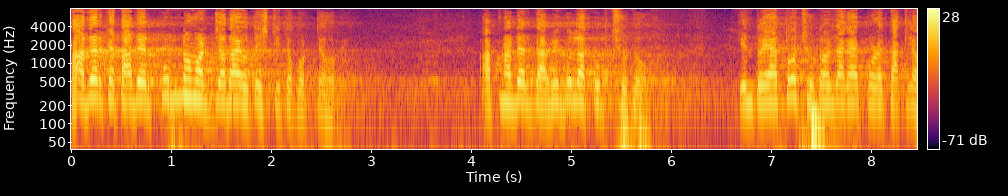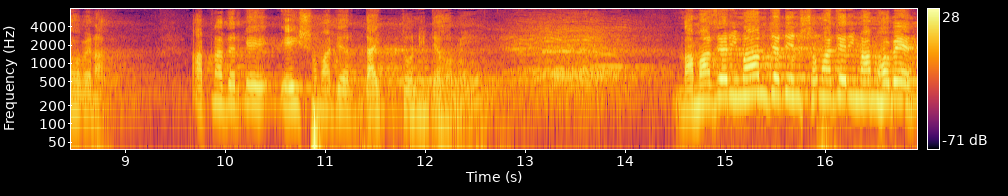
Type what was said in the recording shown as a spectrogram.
তাদেরকে তাদের পূর্ণ মর্যাদায় অধিষ্ঠিত করতে হবে। আপনাদের দাবিগুলা খুব ছোট। কিন্তু এত ছোট জায়গায় পড়ে থাকলে হবে না। আপনাদেরকে এই সমাজের দায়িত্ব নিতে হবে। নামাজের ইমাম যেদিন সমাজের ইমাম হবেন,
